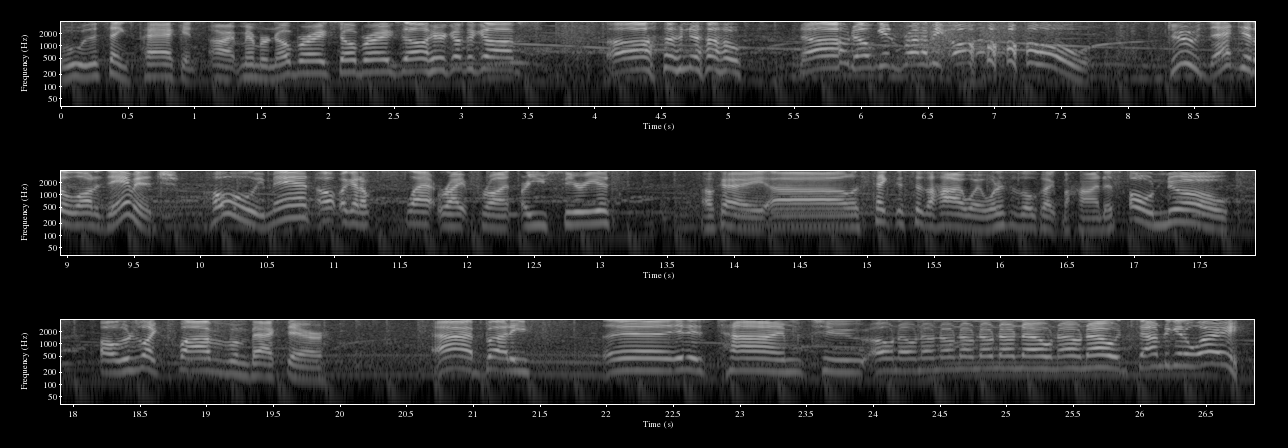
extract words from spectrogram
Ooh, this thing's packing. Alright, remember, no brakes, no brakes. Oh, here come the cops. Oh, no. No, don't get in front of me. Oh! Dude, that did a lot of damage. Holy man. Oh, I got a flat right front. Are you serious? Okay, uh, let's take this to the highway. What does this look like behind us? Oh, no. Oh, there's like five of them back there. All right, buddies. Uh, it is time to. Oh no no no no no no no no no! It's time to get away.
